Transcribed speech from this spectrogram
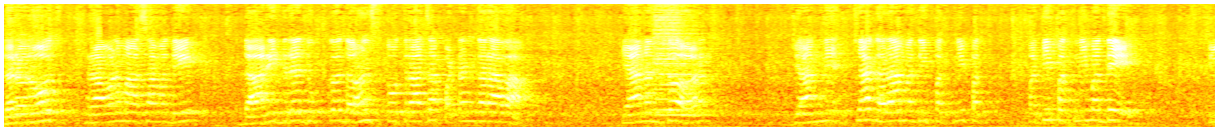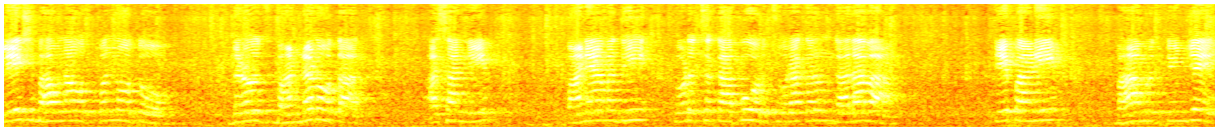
दररोज श्रावण मासामध्ये दारिद्र्य दुःख दहन स्तोत्राचा पठण करावा. त्यानंतर ज्यांच्या घरामध्ये पत्नी पत पती पत्नीमध्ये क्लेश भावना उत्पन्न होतो दररोज भांडण होतात असांनी पाण्यामध्ये थोडंसं कापूर चोरा करून घालावा. ते पाणी महामृत्युंजय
